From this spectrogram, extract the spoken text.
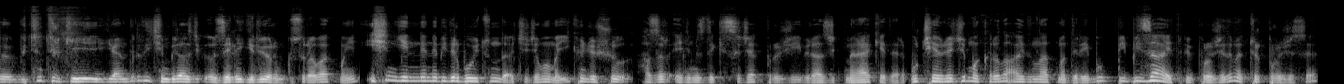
e, bütün Türkiye'yi ilgilendirdiği için birazcık özele giriyorum kusura bakmayın. İşin yenilenebilir boyutunu da açacağım ama ilk önce şu hazır elimizdeki sıcak projeyi birazcık merak ederim. Bu çevreci makaralı aydınlatma direği bu bir bize ait bir proje değil mi? Türk projesi.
